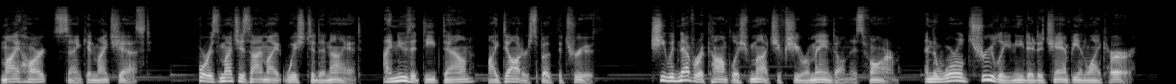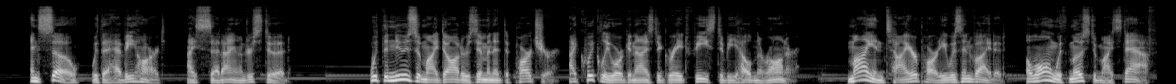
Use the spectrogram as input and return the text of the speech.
My heart sank in my chest. For as much as I might wish to deny it, I knew that deep down, my daughter spoke the truth. She would never accomplish much if she remained on this farm, and the world truly needed a champion like her. And so, with a heavy heart, I said I understood. With the news of my daughter's imminent departure, I quickly organized a great feast to be held in her honor. My entire party was invited, along with most of my staff.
